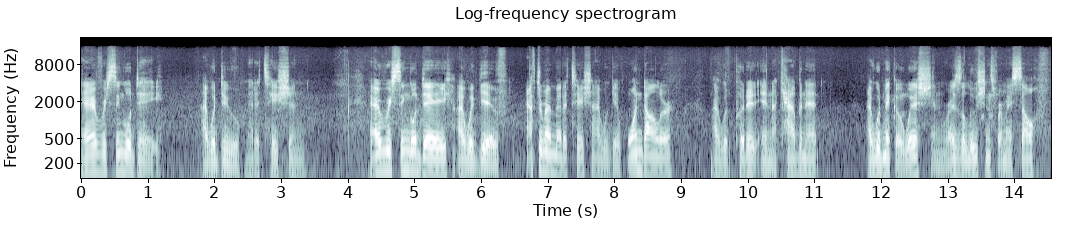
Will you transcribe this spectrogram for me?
every single day. I would do meditation. Every single day, I would give after my meditation, I would give $1. I would put it in a cabinet. I would make a wish and resolutions for myself.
